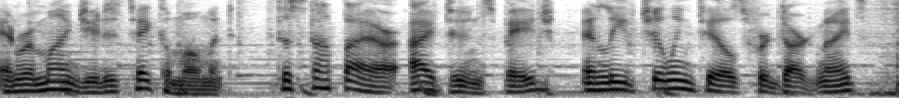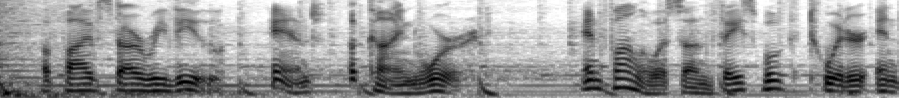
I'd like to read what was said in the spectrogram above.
and remind you to take a moment to stop by our iTunes page and leave Chilling Tales for Dark Nights a five star review and a kind word. And follow us on Facebook, Twitter, and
